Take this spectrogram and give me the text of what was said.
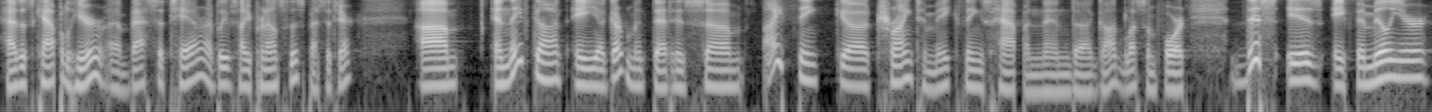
has its capital here, uh, Basseterre, I believe is how you pronounce this, Basseterre. Um, and they've got a, a government that is, um, I think, uh, trying to make things happen, and uh, God bless them for it. This is a familiar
